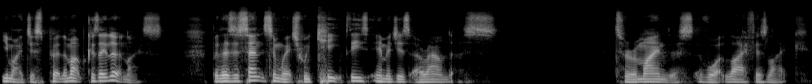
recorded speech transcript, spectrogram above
You might just put them up because they look nice. But there's a sense in which we keep these images around us to remind us of what life is like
